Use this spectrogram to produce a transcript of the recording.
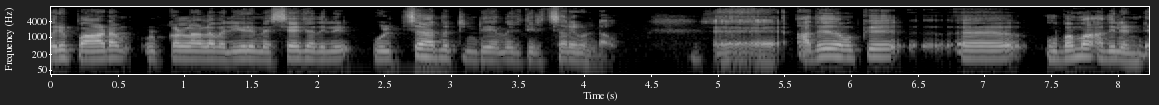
ഒരു പാഠം ഉൾക്കൊള്ളാനുള്ള വലിയൊരു മെസ്സേജ് അതിൽ ഉൾച്ചേർന്നിട്ടുണ്ട് എന്നൊരു തിരിച്ചറിവുണ്ടാവും. അത് നമുക്ക് ഉപമ അതിലുണ്ട്.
